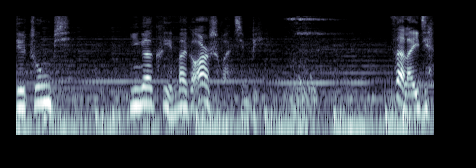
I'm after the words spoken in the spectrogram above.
黄阶中品，应该可以卖个二十万金币。再来一件。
